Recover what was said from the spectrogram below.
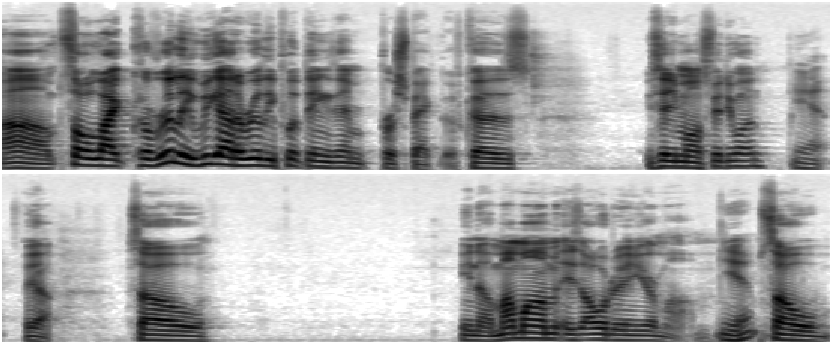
Um, so like, 'cause really, we got to really put things in perspective because you said your mom's 51. Yeah. Yeah. So, you know, my mom is older than your mom. Yeah. So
